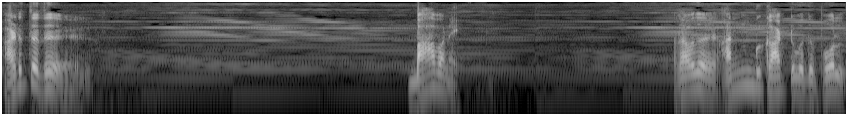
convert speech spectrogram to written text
அடுத்தது பாவனை. அதாவது அன்பு காட்டுவது போல்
